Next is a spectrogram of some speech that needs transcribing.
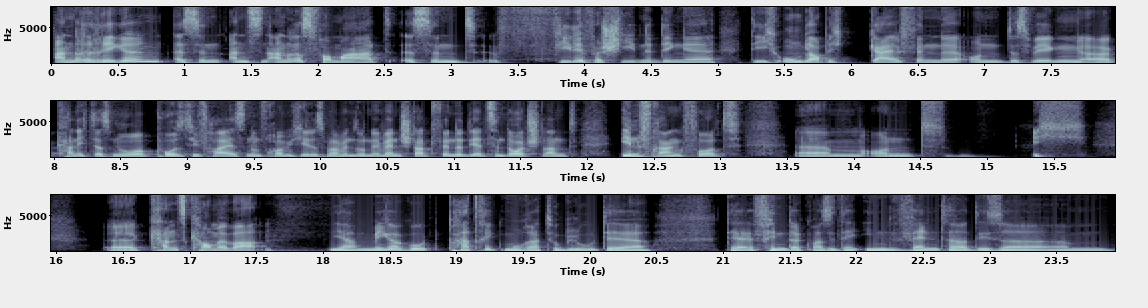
andere Regeln, es, sind, es ist ein anderes Format, es sind viele verschiedene Dinge, die ich unglaublich geil finde und deswegen äh, kann ich das nur positiv heißen und freue mich jedes Mal, wenn so ein Event stattfindet, jetzt in Deutschland, in Frankfurt ähm, und ich äh, kann es kaum erwarten. Ja, mega gut. Patrick Muratoglu, der, der Erfinder, quasi der Inventor dieser ähm,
